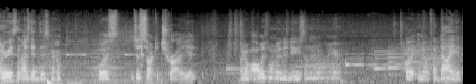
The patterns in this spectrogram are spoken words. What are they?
Only reason I did this now was just so I could try it. Like I've always wanted to do something my hair. But you know, if I dye it,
